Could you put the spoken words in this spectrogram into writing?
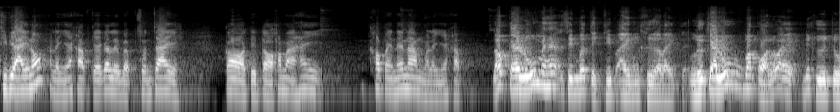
TPI เนาะอะไรเงี้ยครับ แกก็เลยแบบสนใจ ก็ติดต่อเข้ามาให้ เข้าไปแนะนำอะไรเงี้ยครับแล้วแกรู้ไหมฮะซินเบอร์ติกทิปไอมันคืออะไร หรือแกรู้มาก่อนแล้วว่าไอ้นี่คือจู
